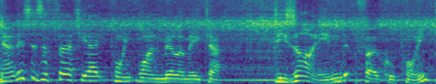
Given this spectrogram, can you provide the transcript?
Now this is a 38.1 millimeter designed focal point.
